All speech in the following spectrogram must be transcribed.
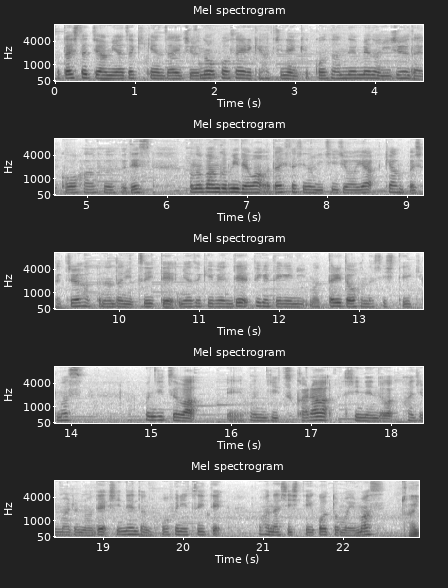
私たちは宮崎県在住の交際歴8年結婚3年目の20代後半夫婦です。この番組では私たちの日常やキャンプ車中泊などについて宮崎弁でてげてげにまったりとお話ししていきます。本日は、えー本日から新年度が始まるので新年度の抱負についてお話ししていこうと思います。はい。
